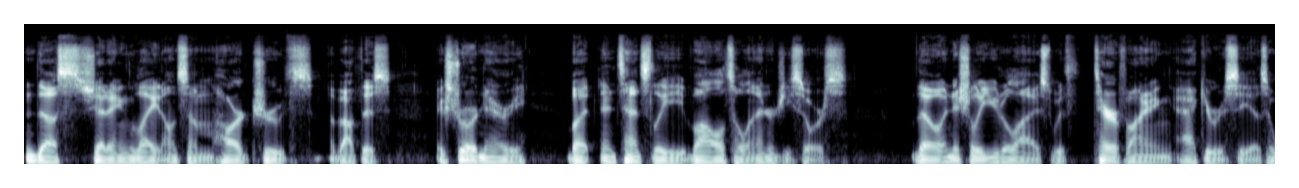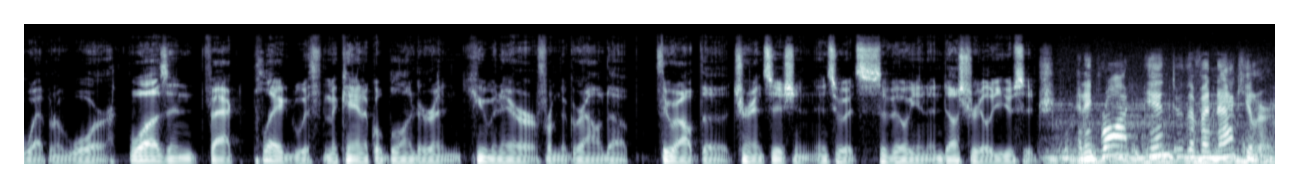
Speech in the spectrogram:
thus shedding light on some hard truths about this extraordinary but intensely volatile energy source, though initially utilized with terrifying accuracy as a weapon of war, was in fact plagued with mechanical blunder and human error from the ground up throughout the transition into its civilian industrial usage. And they brought into the vernacular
